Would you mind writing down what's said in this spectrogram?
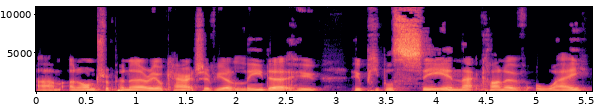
um, an entrepreneurial character, if you're a leader who who people see in that kind of way,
